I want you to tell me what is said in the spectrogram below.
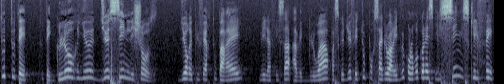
tout, tout, est, tout est glorieux. Dieu signe les choses. Dieu aurait pu faire tout pareil mais il a fait ça avec gloire, parce que Dieu fait tout pour sa gloire. Il veut qu'on le reconnaisse. Il signe ce qu'il fait.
